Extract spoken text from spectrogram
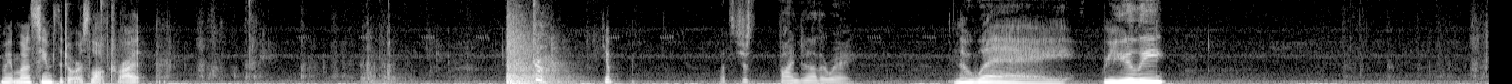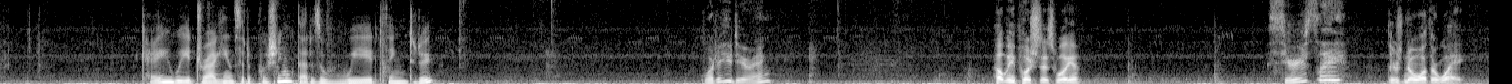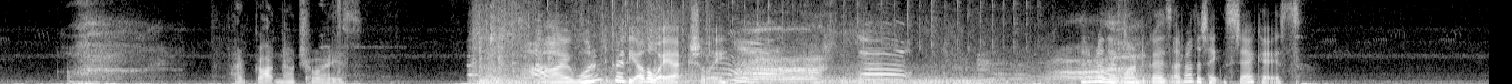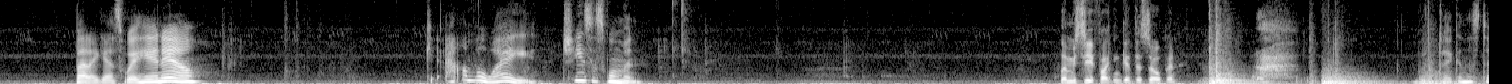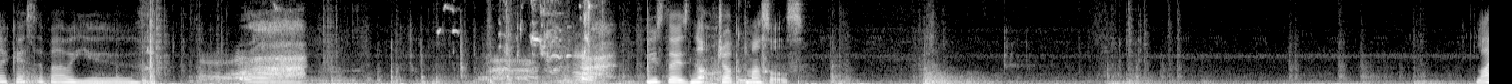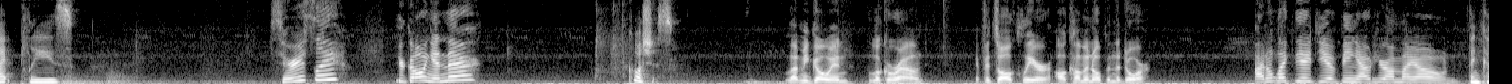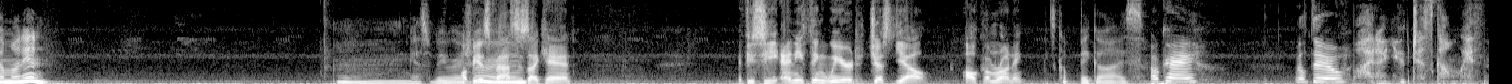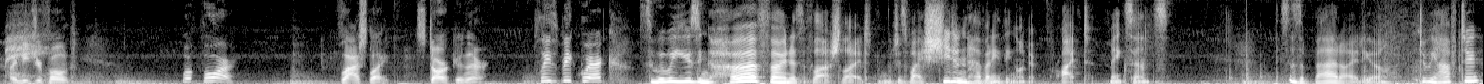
I mean, one assumes the door is locked, right? Yep. Let's just find another way. No way. Really? Okay, weird dragging instead of pushing. That is a weird thing to do. What are you doing? Help me push this, will you? Seriously? There's no other way. I've got no choice. I wanted to go the other way, actually. I don't know that I wanted to go. I'd rather take the staircase. But I guess we're here now. Get out of my way. Jesus, woman. Let me see if I can get this open. Would have taken the staircase if I were you. Use those not jock muscles. Light, please. Seriously? You're going in there? Cautious. Let me go in, look around. If it's all clear, I'll come and open the door. I don't like the idea of being out here on my own. Then come on in. Hmm, guess we'll be right I'll be as fast as I can. If you see anything weird, just yell. I'll come running. It's got big eyes. Okay. we'll do. Why don't you just come with me? I need your phone. What for? Flashlight. It's dark in there. Please be quick. So we were using her phone as a flashlight, which is why she didn't have anything on it. Right, makes sense. This is a bad idea. Do we have to?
